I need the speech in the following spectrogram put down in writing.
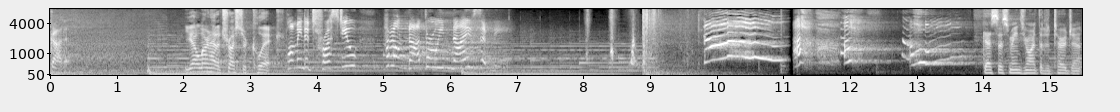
Got it. You gotta learn how to trust your clique. Want me to trust you? How about not throwing knives at me? Guess this means you aren't the detergent.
